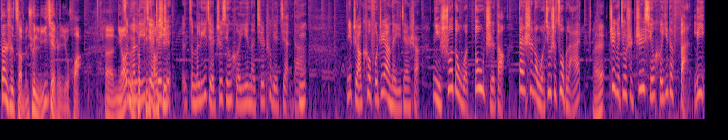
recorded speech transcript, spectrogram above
但是怎么去理解这句话？呃，你要怎么理解这句？怎么理解知行合一呢？其实特别简单。你只要克服这样的一件事儿，你说的我都知道，但是呢，我就是做不来。哎，这个就是知行合一的反例。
